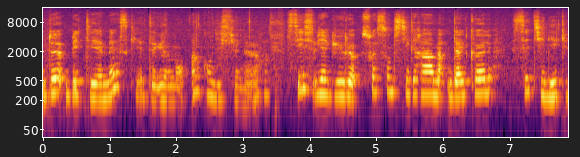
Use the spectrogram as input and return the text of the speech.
de BTMS qui est également un conditionneur, 6,66 g d'alcool cétylique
